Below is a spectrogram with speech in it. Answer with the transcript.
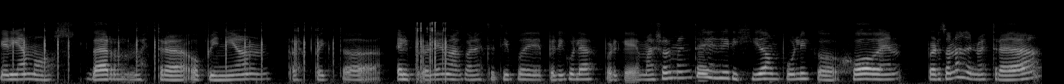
queríamos dar nuestra opinión respecto al problema con este tipo de películas porque mayormente es dirigido a un público joven, personas de nuestra edad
